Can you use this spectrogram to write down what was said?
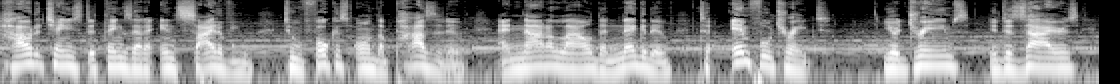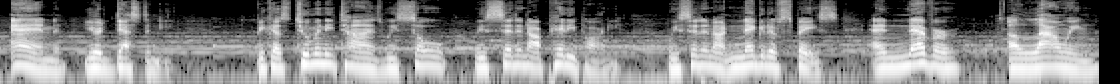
how to change the things that are inside of you to focus on the positive and not allow the negative to infiltrate your dreams, your desires, and your destiny. Because too many times we so we sit in our pity party, we sit in our negative space and never allowing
